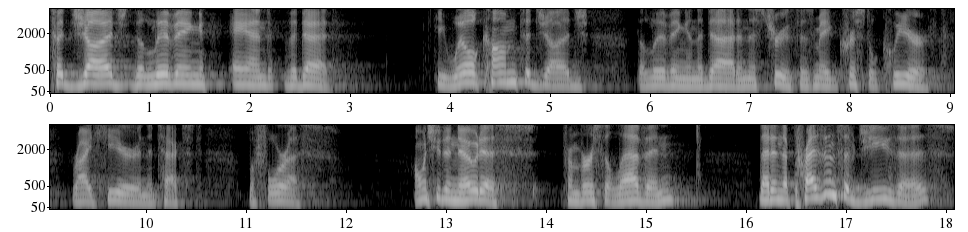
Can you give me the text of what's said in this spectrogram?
to judge the living and the dead. He will come to judge the living and the dead. And this truth is made crystal clear right here in the text before us. I want you to notice from verse 11 that in the presence of Jesus,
